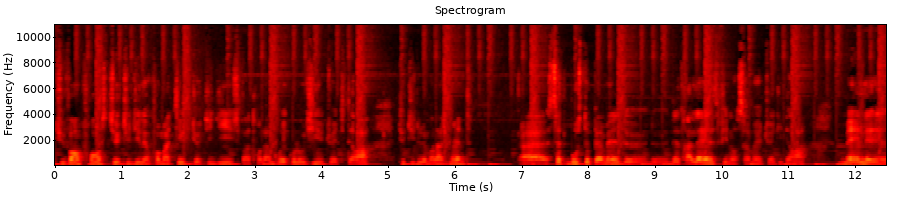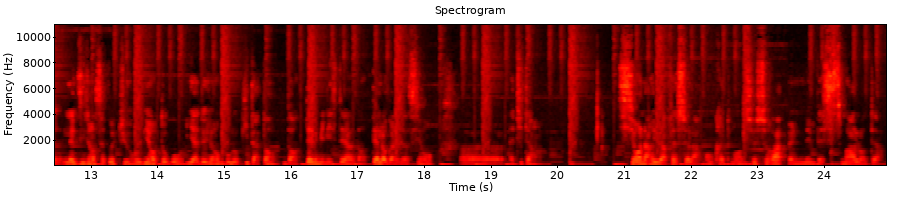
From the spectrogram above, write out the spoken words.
tu vas en France, tu étudies l'informatique, tu étudies, je sais pas trop, l'agroécologie, etc tu utilises le management. Euh, cette bourse te permet d'être à l'aise financièrement, etc. Mais l'exigence, c'est que tu reviens au Togo. Il y a déjà un boulot qui t'attend dans tel ministère, dans telle organisation, euh, etc. Si on arrive à faire cela concrètement, ce sera un investissement à long terme.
